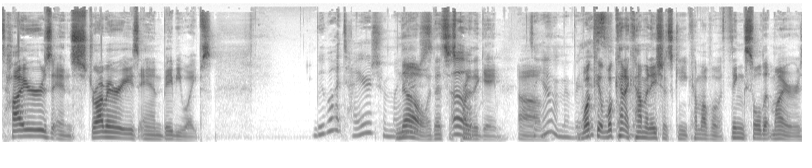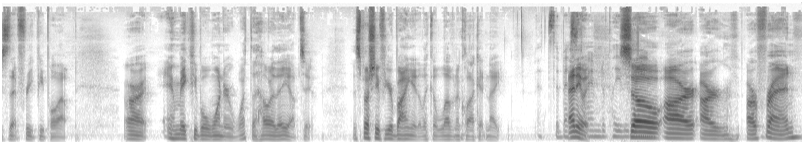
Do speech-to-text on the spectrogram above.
tires and strawberries and baby wipes. We bought tires from Meijer's. No, that's just part Oh. of the game. I like, I Um, don't remember what this. ca- what kind of combinations can you come up with? Things sold at Meijer's that freak people out, or and make people wonder what the hell are they up to, especially if you're buying it at like eleven o'clock at night. That's the best Anyway, time to play the So our our our friend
